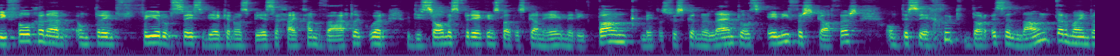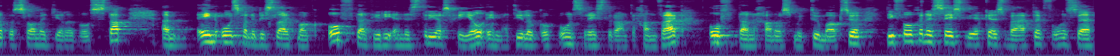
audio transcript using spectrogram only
die volgende omtrent 4 of 6 weke in ons besigheid gaan werklik oor die samesprekings wat ons kan hê met die bank, met ons verskillende landlords en die verskaffers om te sê goed, daar is 'n langtermyn wat ons saam met julle wil stap. Um, en ons gaan 'n besluit maak of dat hierdie industrie as geheel en natuurlik ook ons restaurante gaan werk of dan gaan ons moet toemaak. So die volgende 6 weke is werklik vir ons 'n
